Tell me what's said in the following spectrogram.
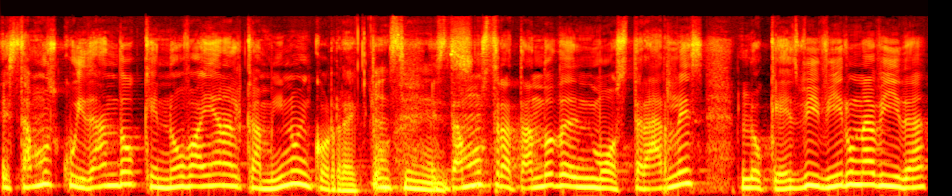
estamos cuidando que no vayan al camino incorrecto. Estamos tratando de mostrarles lo que es vivir una vida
